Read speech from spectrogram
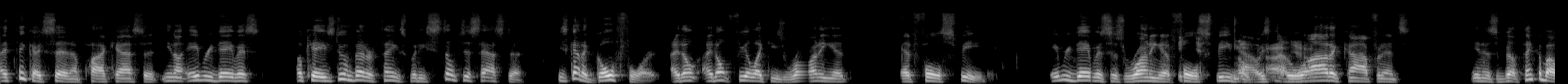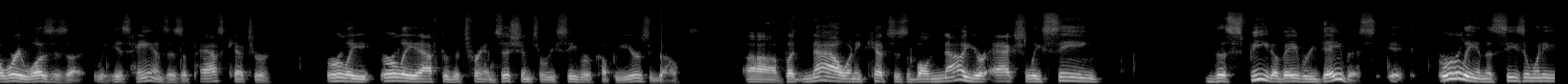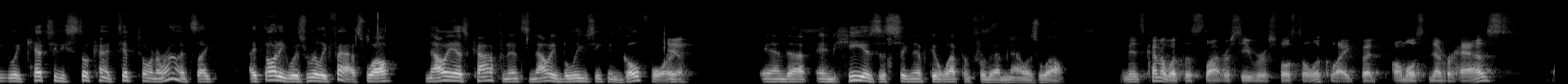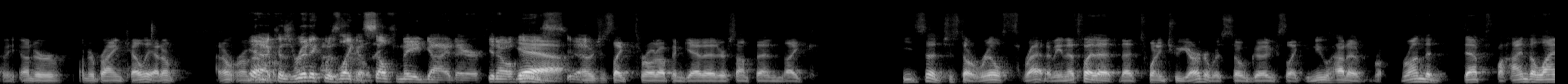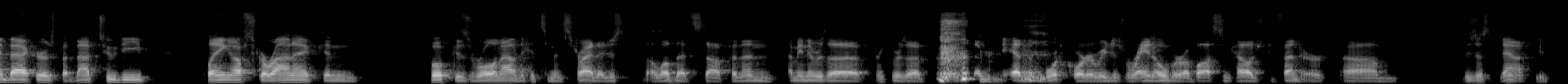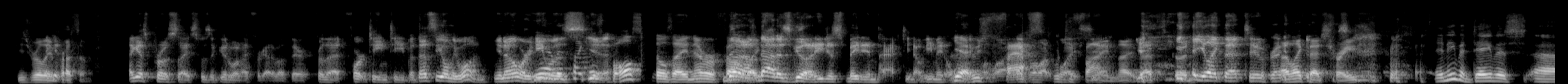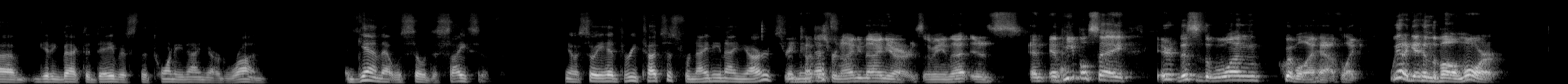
I think I said in a podcast that you know Avery Davis, okay, he's doing better things, but he still just has to. He's got to go for it. I don't. I don't feel like he's running it at full speed. Avery Davis is running at full speed now. He's got a yeah. lot of confidence in his ability. Think about where he was as a his hands as a pass catcher early early after the transition to receiver a couple years ago. Uh, but now when he catches the ball, now you're actually seeing the speed of Avery Davis. It, early in the season when he would catch it, he's still kind of tiptoeing around. It's like I thought he was really fast. Well, now he has confidence. Now he believes he can go for it, and uh, and he is a significant weapon for them now as well. I mean, it's kind of what the slot receiver is supposed to look like, but almost never has. I mean, under under Brian Kelly, I don't I don't remember. yeah, because Riddick was like a self-made guy there. You know. Yeah, was- I was just like throw it up and get it or something. Like he's a, just a real threat. I mean, that's why that that 22 yarder was so good because like he knew how to r- run the depth behind the linebackers, but not too deep. Playing off Skowronek and Book is rolling out and hits him in stride. I just I love that stuff. And then I mean, there was a I think there was a he had in the fourth quarter where he just ran over a Boston College defender. Um, it was just yeah, he's really I guess- impressive. I guess Prosise was a good one. I forgot about there for that 14 T, but that's the only one. You know, where he yeah, was it's like yeah. his ball skills. I never felt No, like not as good. He just made impact. You know, he made a Yeah, lot, he was a lot, fast, a lot of which is fine. Yeah. That- that's good. Yeah, you like that too, right? I like that trait. And even Davis, uh, getting back to Davis, the 29 yard run, again, that was so decisive. You know, so he had three touches for 99 yards. Three I mean, touches for 99 yards. I mean, that is, and, and Yeah. people say, this is the one quibble I have. Like, we got to get him the ball more,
